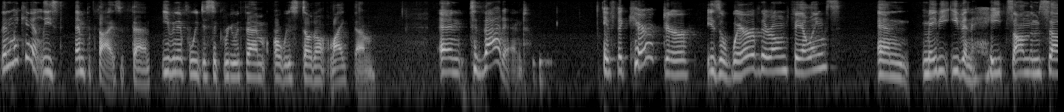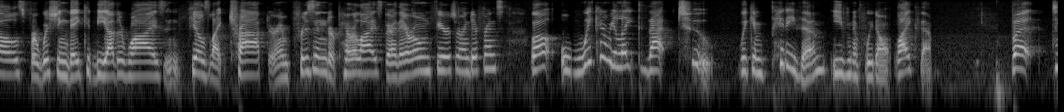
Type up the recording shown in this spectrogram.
then we can at least empathize with them, even if we disagree with them or we still don't like them. And to that end, if the character is aware of their own failings and maybe even hates on themselves for wishing they could be otherwise and feels like trapped or imprisoned or paralyzed by their own fears or indifference, well, we can relate to that too. We can pity them even if we don't like them. But to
